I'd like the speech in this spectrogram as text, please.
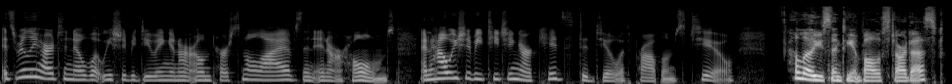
it's really hard to know what we should be doing in our own personal lives and in our homes and how we should be teaching our kids to deal with problems too. Hello, you sentient ball of stardust.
